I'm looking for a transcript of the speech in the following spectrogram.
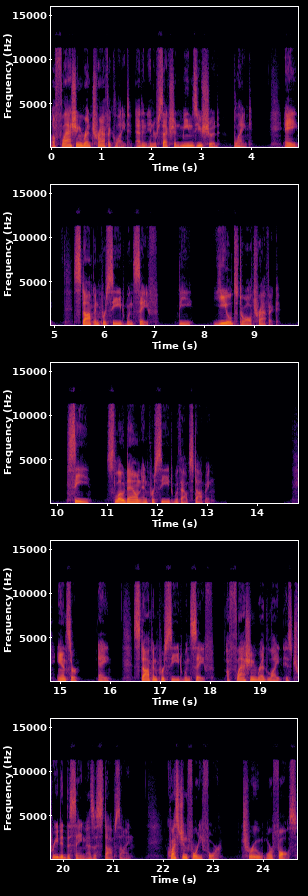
A flashing red traffic light at an intersection means you should blank. A. Stop and proceed when safe. B. Yield to all traffic. C. Slow down and proceed without stopping. Answer A. Stop and proceed when safe. A flashing red light is treated the same as a stop sign. Question 44. True or false?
